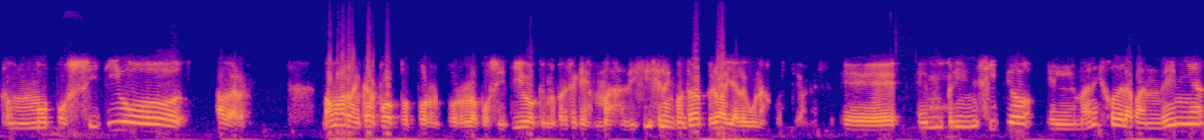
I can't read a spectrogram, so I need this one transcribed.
Como positivo, a ver, vamos a arrancar por, por, por- lo positivo, que me parece que es más difícil encontrar, pero hay algunas cuestiones. Eh, en principio, el manejo de la pandemia,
